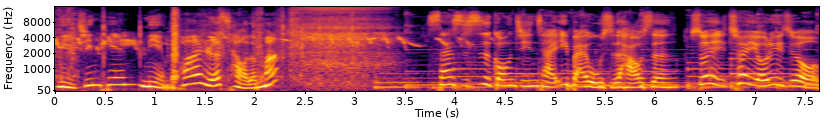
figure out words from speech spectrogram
你今天拈花惹草了吗？三十四公斤才一百五十毫升，所以萃油率只有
